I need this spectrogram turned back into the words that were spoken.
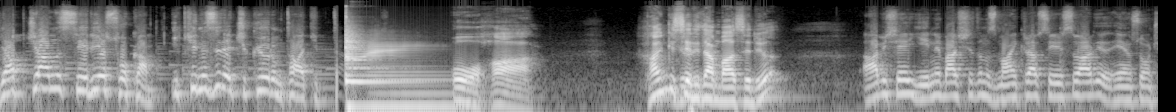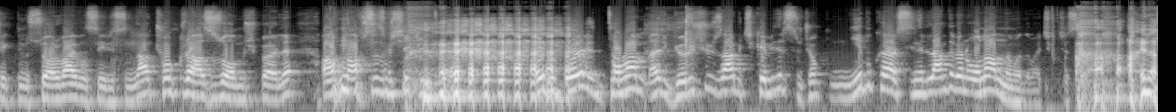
yapacağınız seriye sokam. İkinizi de çıkıyorum takipte. Oha. Hangi seriden bahsediyor? Abi şey yeni başladığımız Minecraft serisi vardı ya en son çektiğimiz Survival serisinden çok rahatsız olmuş böyle anlamsız bir şekilde. Abi böyle tamam hadi görüşürüz abi çıkabilirsin. Çok niye bu kadar sinirlendi ben onu anlamadım açıkçası. Aynen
